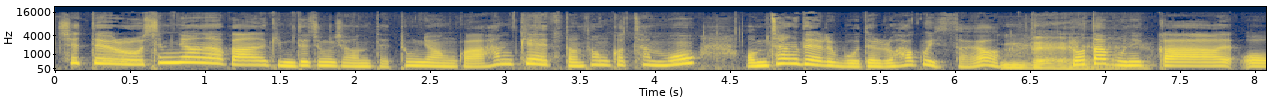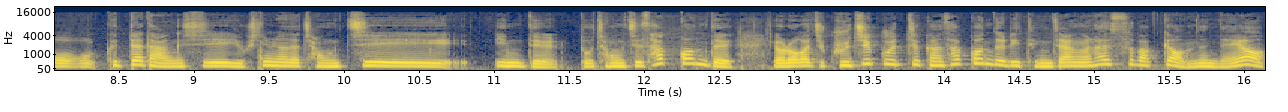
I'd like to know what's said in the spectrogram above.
실제로 10년여간 김대중 전 대통령과 함께했던 선거 참모 엄창대를 모델로 하고 있어요. 네. 그러다 보니까 어 그때 당시 60년대 정치인들 또 정치 사건들 여러 가지 굵직굵직한 사건들이 등장을 할 수밖에 없는데요.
